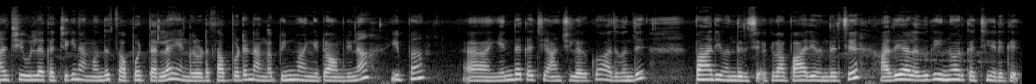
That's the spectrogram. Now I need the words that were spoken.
ஆட்சி உள்ள கட்சிக்கு நாங்கள் வந்து சப்போர்ட் தரல. எங்களோட சப்போர்ட்டை நாங்கள் பின் வாங்கிட்டோம் அப்படின்னா இப்போ எந்த கட்சி ஆட்சியில் இருக்கோ அது வந்து பாதி வந்துருச்சு ஓகேவா பாதி வந்துருச்சு. அதே அளவுக்கு இன்னொரு கட்சியும் இருக்குது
